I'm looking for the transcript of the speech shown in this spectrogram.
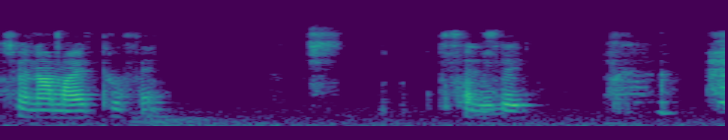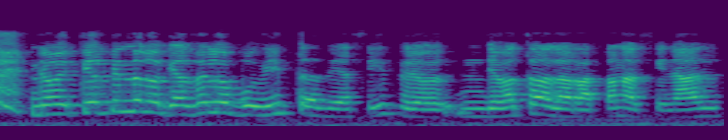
Suena maestro Zen. Sensei. no, estoy haciendo lo que hacen los budistas de así, pero lleva toda la razón. Al final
